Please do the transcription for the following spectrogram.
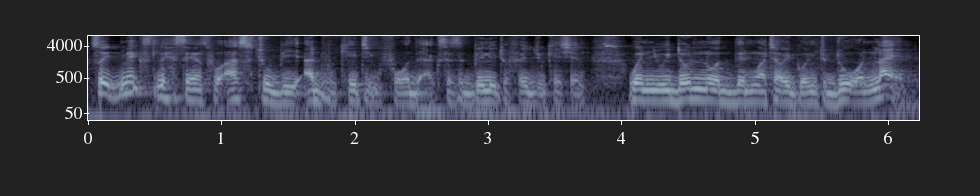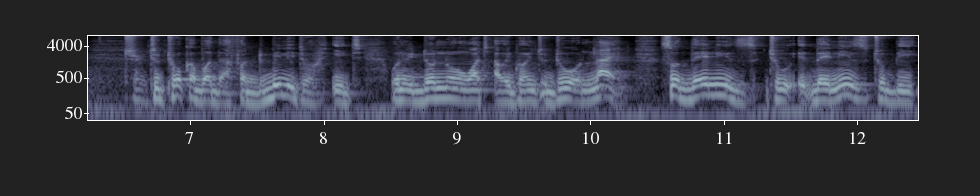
So it makes less sense for us to be advocating for the accessibility of education when we don't know then what are we going to do online. True. to talk about the affordability of it when we don't know what are we going to do online. So there needs to there needs to be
